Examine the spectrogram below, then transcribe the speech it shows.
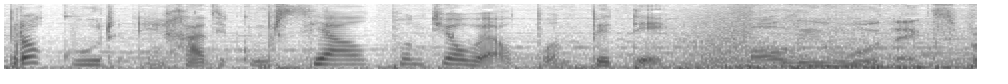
Procure em radiocomercial.ol.pt. Hollywood Express.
